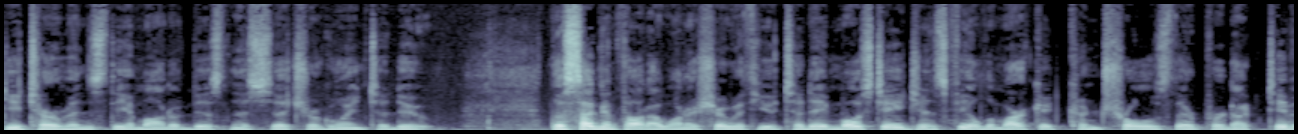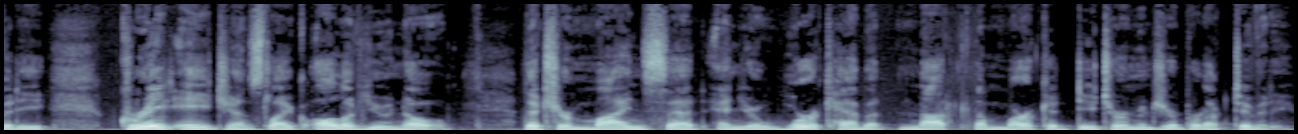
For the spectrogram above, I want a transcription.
determines the amount of business that you're going to do. The second thought I want to share with you today most agents feel the market controls their productivity. Great agents, like all of you know, that your mindset and your work habit, not the market, determines your productivity.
